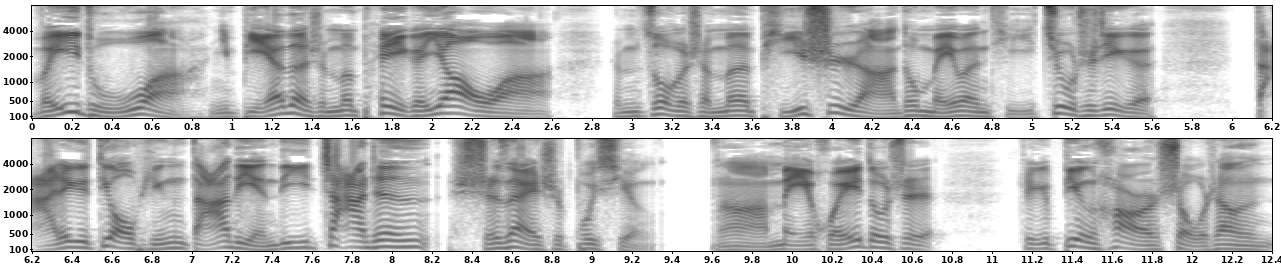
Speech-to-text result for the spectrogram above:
唯独啊，你别的什么配个药啊，什么做个什么皮试啊都没问题，就是这个打这个吊瓶、打点滴、扎针实在是不行啊。每回都是这个病号手上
